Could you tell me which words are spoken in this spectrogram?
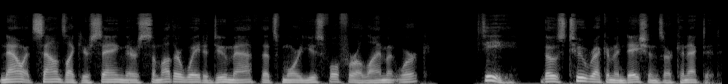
Now it sounds like you're saying there's some other way to do math that's more useful for alignment work? T. Those two recommendations are connected.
